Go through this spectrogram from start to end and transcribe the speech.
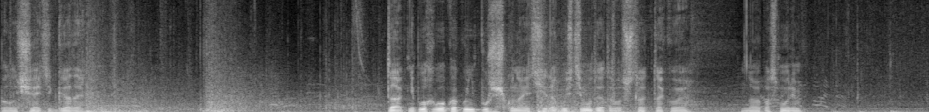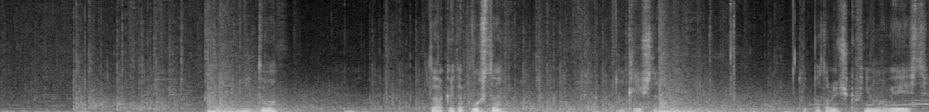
Получайте, гады. Так, неплохо было какую-нибудь пушечку найти. Допустим, вот это вот. Что это такое? Давай посмотрим. То. Так, это пусто. Отлично. Тут патрончиков немного есть.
